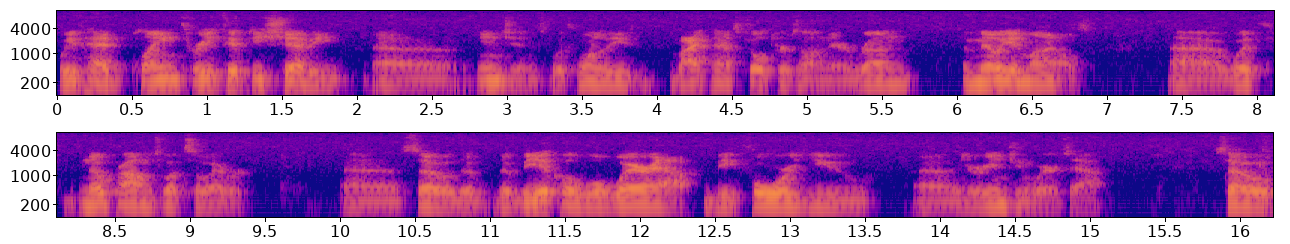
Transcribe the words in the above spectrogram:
We've had plain 350 Chevy uh, engines with one of these bypass filters on there run a million miles uh, with no problems whatsoever. Uh, so the, the vehicle will wear out before you uh, your engine wears out. So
